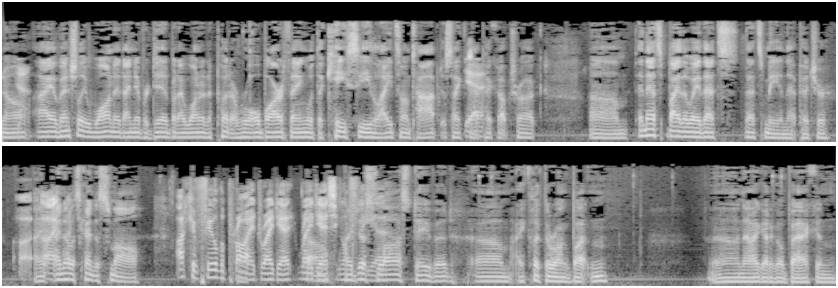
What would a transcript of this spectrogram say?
know, Yeah. I eventually wanted, I never did, but I wanted to put a roll bar thing with the KC lights on top, just like Yeah. that pickup truck. Um, and that's, by the way, that's, that's me in that picture. Uh, I, I- I know I it's kind of small. I can feel the pride radia- radiating Uh-oh. off I just the. Uh, lost David. Um, I clicked the wrong button. Uh, now I got to go back and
